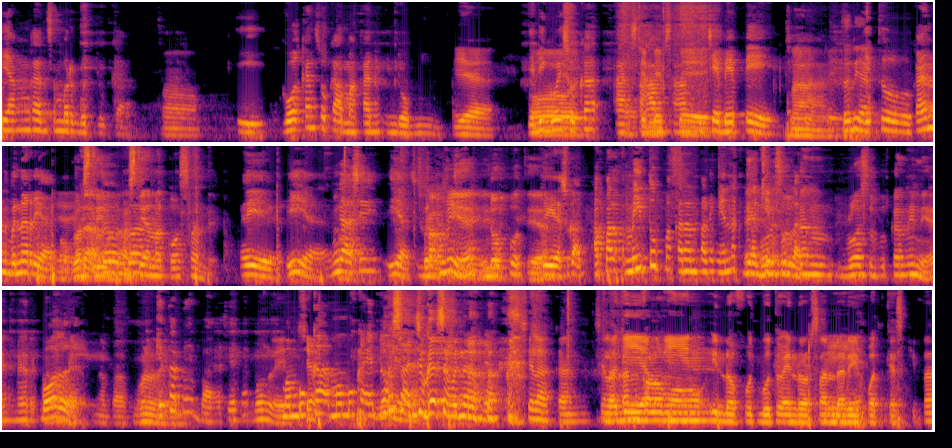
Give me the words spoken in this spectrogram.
yang kan semergut juga. Oh, I, gue kan suka makan Indomie. iya. Jadi Oh, gue suka ah, saham-saham CBP. ICBP. Nah, itu dia. Itu kan bener ya. Iya, Pasti Itu pasti gua- anak kosan deh. Iya, iya. Enggak sih? Iya, Suka mie ya, Indofood ya. Iya, suka. Apa mie itu makanan paling enak Eh, daging bulan. sebutkan, boleh sebutkan ini ya, merek. Boleh. Apa-apa. Boleh. Kita bebas ya kan. Boleh. Membuka membuka endosan juga sebenarnya. Silakan. Silakan Bagi yang kalau mau ingin- Indofood butuh endorsan Iya. dari podcast kita,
